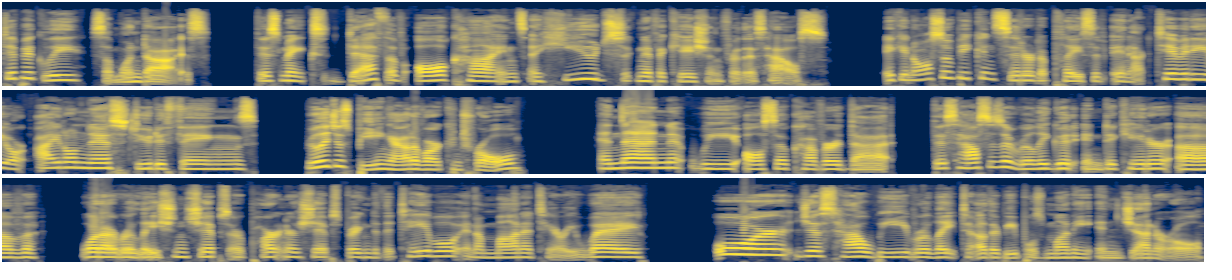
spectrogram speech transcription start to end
typically someone dies. This makes death of all kinds a huge signification for this house. It can also be considered a place of inactivity or idleness due to things really just being out of our control. And then we also covered that this house is a really good indicator of what our relationships or partnerships bring to the table in a monetary way or just how we relate to other people's money in general.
